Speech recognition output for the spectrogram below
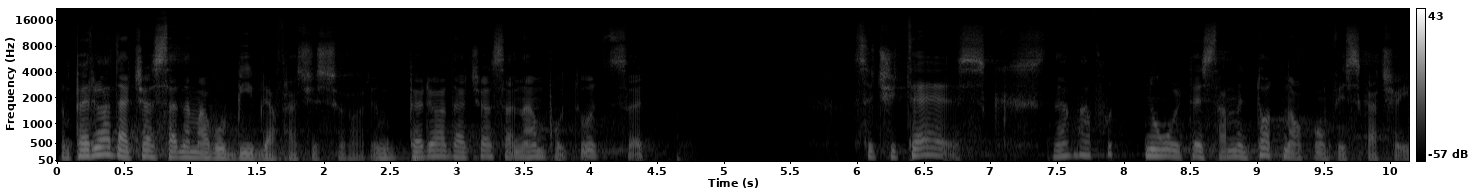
În perioada aceasta n-am avut Biblia, frați și surori. În perioada aceasta n-am putut să, să citesc. N-am avut Noul Testament, tot mi-au confiscat ce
